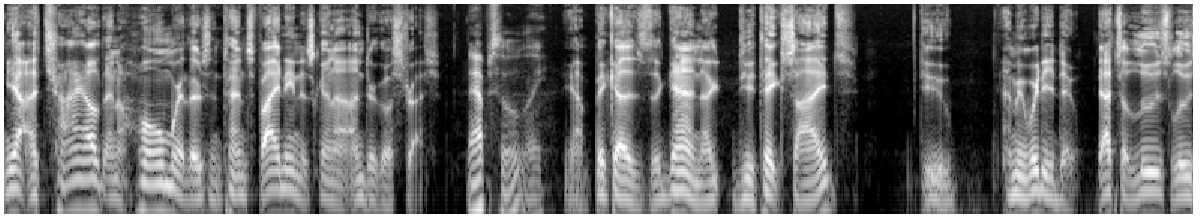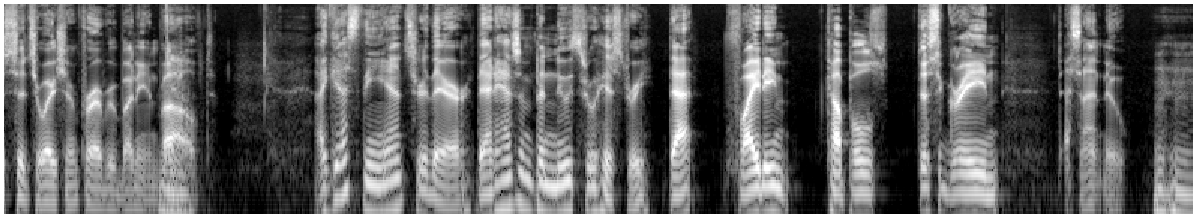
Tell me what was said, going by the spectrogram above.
Yeah, a child in a home where there's intense fighting is going to undergo stress. Absolutely. Yeah, because again, are- do you take sides? Do you? I mean, what do you do? That's a lose-lose situation for everybody involved. I guess the answer there that hasn't been new through history. That fighting, couples disagreeing, that's not new. Mm-hmm.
